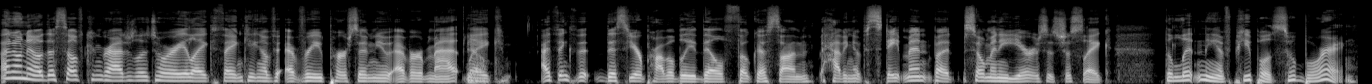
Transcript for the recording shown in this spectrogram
I don't know, the self congratulatory, like thanking of every person you ever met. Yeah. Like, I think that this year probably they'll focus on having a statement, but so many years it's just like the litany of people. It's so boring.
